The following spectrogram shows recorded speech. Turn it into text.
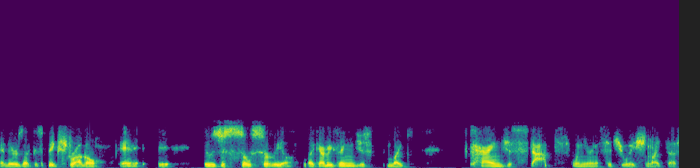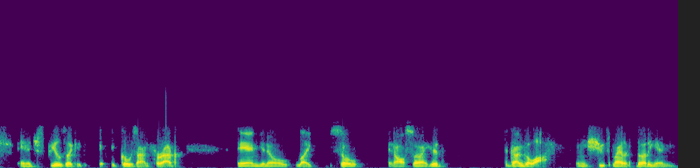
and there's like this big struggle, and it, it, it was just so surreal. Like everything just like time just stops when you're in a situation like this, and it just feels like it, it goes on forever. And you know, like so, and all of a sudden I hear the gun go off, and he shoots my like, buddy in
